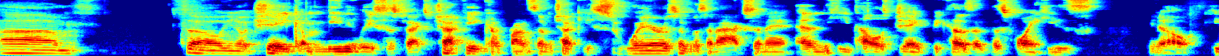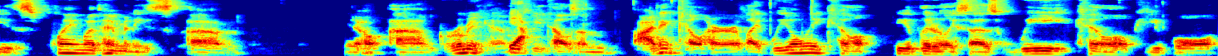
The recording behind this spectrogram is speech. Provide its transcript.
Um, so you know, Jake immediately suspects Chucky, confronts him. Chucky swears it was an accident, and he tells Jake because at this point he's, you know, he's playing with him and he's, um, you know, um, grooming him. Yeah. He tells him, "I didn't kill her. Like we only kill." He literally says, "We kill people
